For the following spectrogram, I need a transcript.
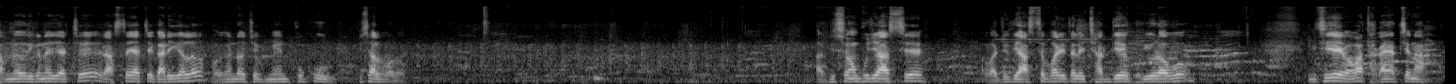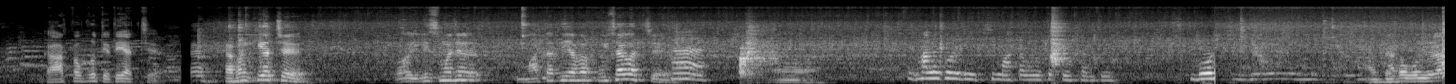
সামনে ওইখানে যাচ্ছে রাস্তায় যাচ্ছে গাড়ি গেল ওইখানটা হচ্ছে মেন পুকুর বিশাল বড়। আর বিশ্বকর্মা পুজো আসছে আবার যদি আসতে পারি তাহলে ছাদ দিয়ে ঘুরিয়ে উড়াবো নিচে যাই বাবা থাকা যাচ্ছে না গা হাত পা পুরো তেতে যাচ্ছে। এখন কি হচ্ছে? ও ইলিশ মাছের মাথা দিয়ে আবার পুঁইশা করছে হ্যাঁ। ভালো করে দিচ্ছি মাথাগুলোকে প্রেশার দিয়ে। আর দেখো বন্ধুরা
